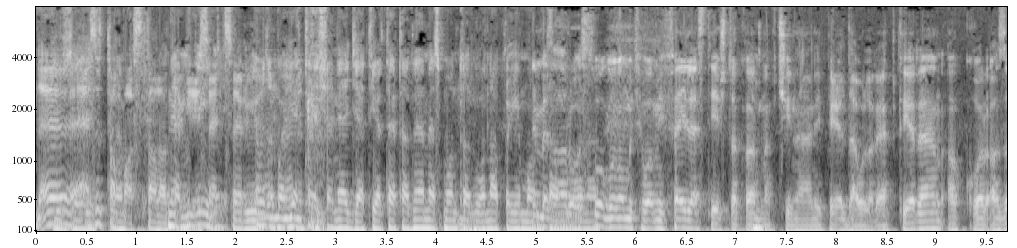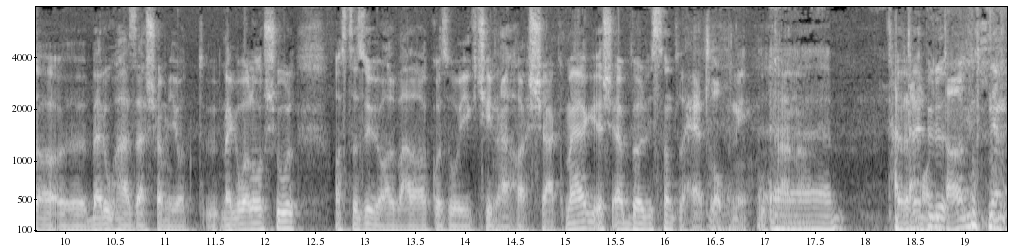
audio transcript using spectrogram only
Ez a tapasztalat nem, egész egyszerű. Az a baj, teljesen egyetértek, tehát nem ezt mondtad volna, akkor én mondtam Nem, ez arról volna. szól, gondolom, hogy ha valami fejlesztést akarnak csinálni, például a reptéren, akkor az a beruházás, ami ott megvalósul, azt az ő alvállalkozóik csinálhassák meg, és ebből viszont lehet lopni utána. Hát te repülő... mondtad. Nem,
